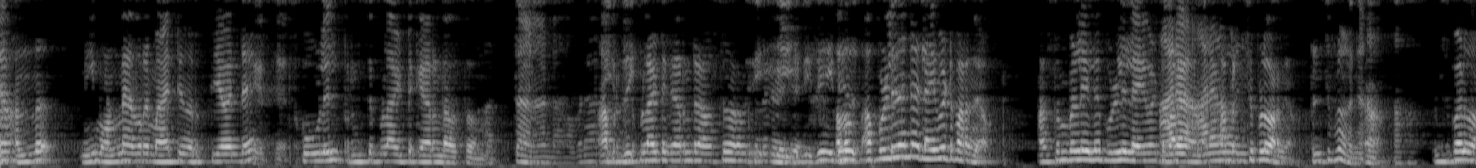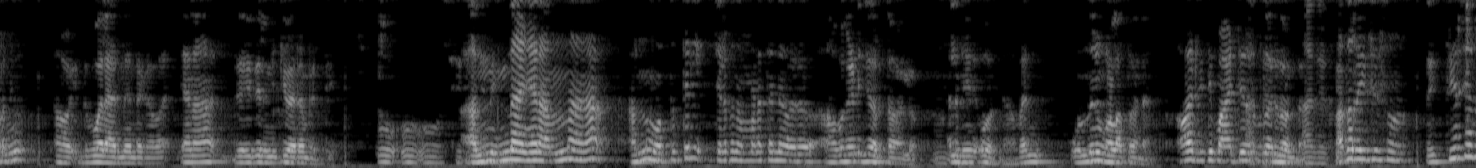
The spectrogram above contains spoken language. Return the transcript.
അന്ന് നീ മൊണ്ണ എന്ന് പറഞ്ഞ് മാറ്റി നിർത്തിയവന്റെ സ്കൂളിൽ സ്കൂളിൽ പ്രിൻസിപ്പളായിട്ട് കയറേണ്ട അവസ്ഥ വന്നു. അതാണ് കണ്ടോ ആയിട്ട് ആ പ്രിൻസിപ്പളായിട്ട് കയറേണ്ട അവസ്ഥ ആ പുള്ളി തന്നെ ലൈവായിട്ട് പറഞ്ഞോ? അസംബ്ലിയിലെ പുള്ളി ലൈവായിട്ട്. ആ പ്രിൻസിപ്പൾ പറഞ്ഞോ? പ്രിൻസിപ്പൾ പറഞ്ഞു? ആ. പ്രിൻസിപ്പാൾ പറഞ്ഞു ഓ ഇതുപോലായിരുന്നു എന്റെ കഥ. ഞാൻ ആ രീതിയിൽ എനിക്ക് വരാൻ പറ്റി. അന്ന് ഇന്നാ ഞാൻ അന്ന് ആ അന്ന് മൊത്തത്തിൽ ചിലപ്പോ നമ്മളെ തന്നെ ഒരു അവഗണിച്ച് നിർത്താമല്ലോ. അല്ല ഓ അവൻ ഒന്നിനും കൊള്ളാത്തവനാ. ആ ഒരു രീതി മാറ്റി നിർത്തുന്ന ഒരു ഇതുണ്ട്. അതെ റേസിസമാണ്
